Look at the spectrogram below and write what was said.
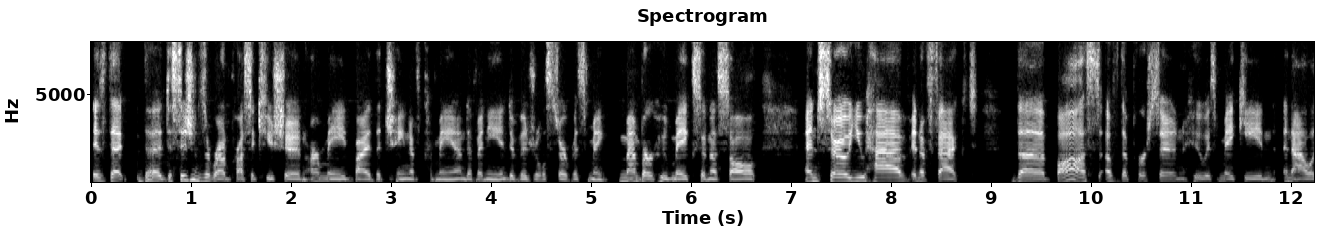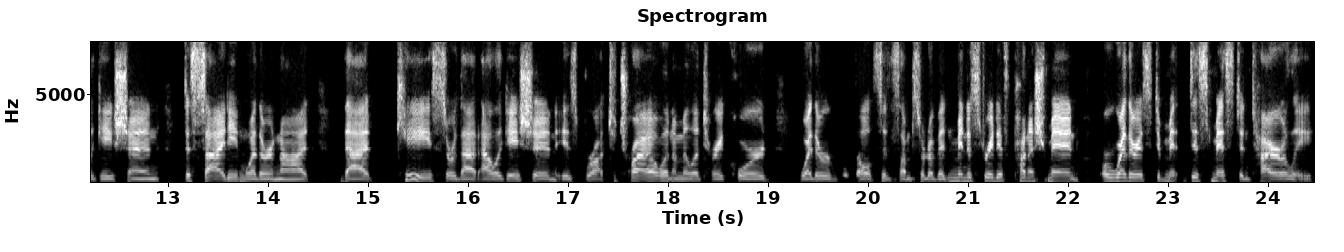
is that the decisions around prosecution are made by the chain of command of any individual service ma- member who makes an assault. And so you have, in effect, the boss of the person who is making an allegation deciding whether or not that case or that allegation is brought to trial in a military court whether it results in some sort of administrative punishment or whether it's dim- dismissed entirely.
